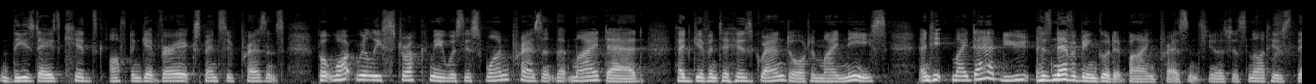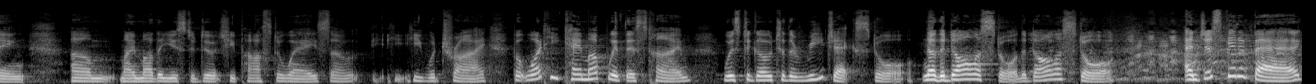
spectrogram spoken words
these days kids often get very expensive presents. But what really struck me was this one present that my dad had given to his granddaughter, my niece. And he, my dad you, has never been good at buying presents. You know, it's just not his thing. Um, my mother used to do it. She passed away, so he, he, would try. But what he came up with this time was to go to the reject store, no, the dollar store, the dollar store, and just get a bag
